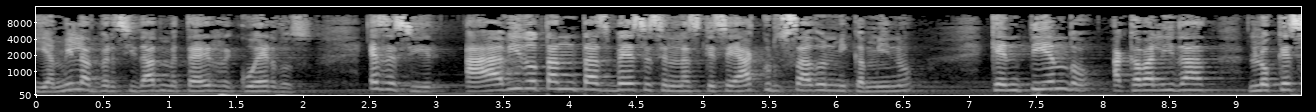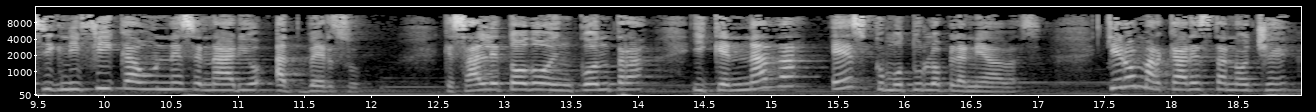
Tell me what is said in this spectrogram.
Y a mí la adversidad me trae recuerdos. Es decir, ha habido tantas veces en las que se ha cruzado en mi camino que entiendo a cabalidad lo que significa un escenario adverso que sale todo en contra y que nada es como tú lo planeabas. Quiero marcar esta noche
